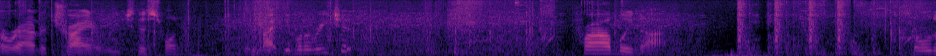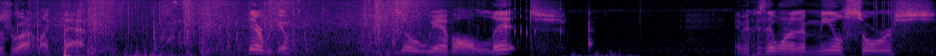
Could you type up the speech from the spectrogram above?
around to try and reach this one. We might be able to reach it. Probably not. So we'll just run it like that. There we go. So we have all lit. And because I wanted a meal source,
